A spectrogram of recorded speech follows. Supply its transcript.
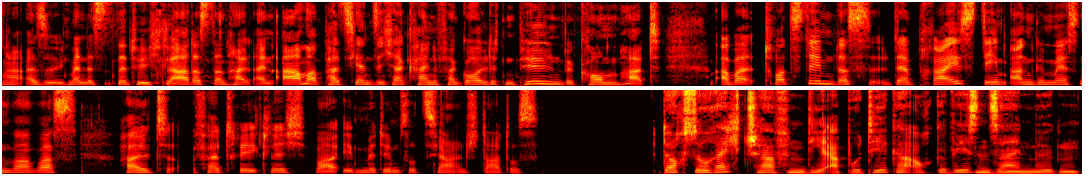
Ja, also ich meine, es ist natürlich klar, dass dann halt ein armer Patient sicher keine vergoldeten Pillen bekommen hat. Aber trotzdem, dass der Preis dem angemessen war, was halt verträglich war eben mit dem sozialen Status. Doch so rechtschaffen die Apotheker auch gewesen sein mögen,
